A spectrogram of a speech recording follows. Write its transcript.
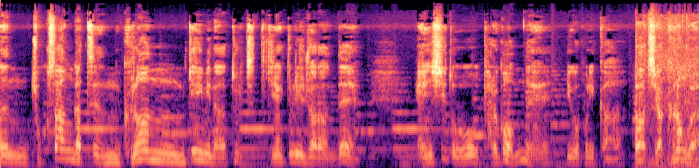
는 족상 같은 그런 게임이나 뚫, 그냥 뚫리는 줄 알았는데 NC도 별거 없네 이거 보니까. 아 진짜 그런 거야.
